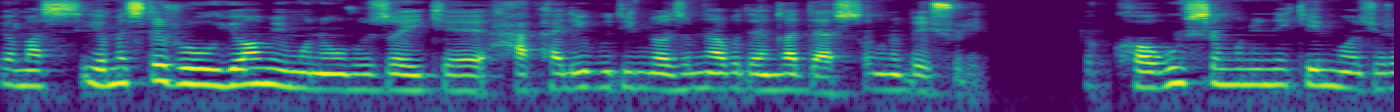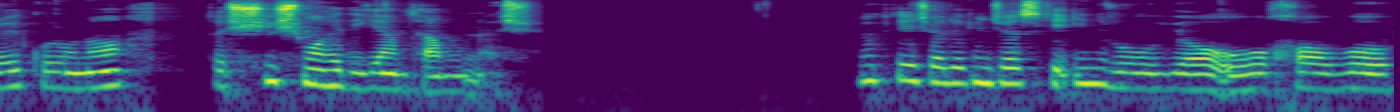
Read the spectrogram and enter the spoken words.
یا, مس... یا مثل رویا میمونه اون روزایی که حپلی بودیم لازم نبود انقدر دستامون رو بشوریم. یا کابوسمون اینه که این ماجرای کرونا تا شیش ماه دیگه هم تموم نشه. نکته جالب اینجاست که این رویا و خواب و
